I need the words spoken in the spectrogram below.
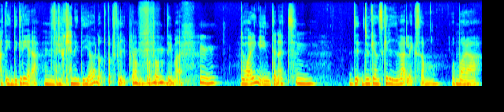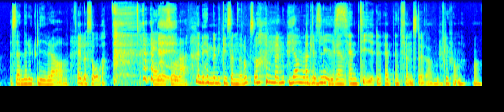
att integrera. Mm. För du kan inte göra något på ett flygplan på 12 timmar. Mm. Du har inget internet. Mm. Du, du kan skriva liksom och bara sen när du kliver av Eller sova. eller sova. Men det händer mycket i sömnen också. Men Ja men att precis. det blir en, en tid, ett, ett fönster av reflektion. Ja.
